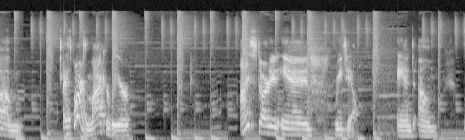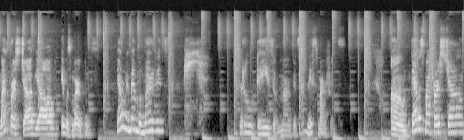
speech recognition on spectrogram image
um, as far as my career, I started in retail, and um, my first job, y'all, it was Mervyn's. Y'all remember Mervyn's? Man, good old days of Mervyn's. I miss Mervyn's. Um, that was my first job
